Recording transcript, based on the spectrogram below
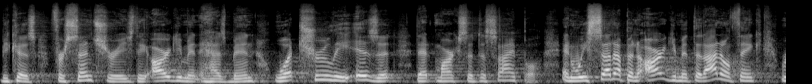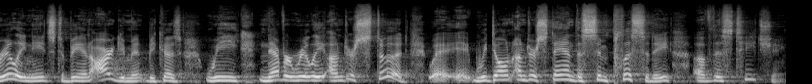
Because for centuries, the argument has been what truly is it that marks a disciple? And we set up an argument that I don't think really needs to be an argument because we never really understood. We don't understand the simplicity of this teaching.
